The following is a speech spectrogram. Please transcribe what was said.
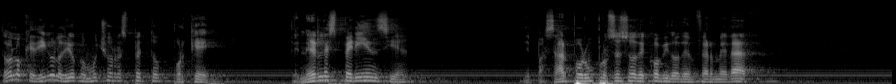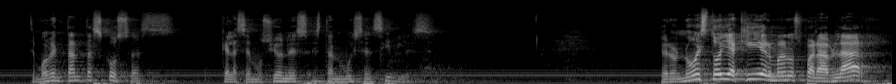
Todo lo que digo lo digo con mucho respeto porque tener la experiencia de pasar por un proceso de COVID o de enfermedad, te mueven tantas cosas que las emociones están muy sensibles. Pero no estoy aquí, hermanos, para hablar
